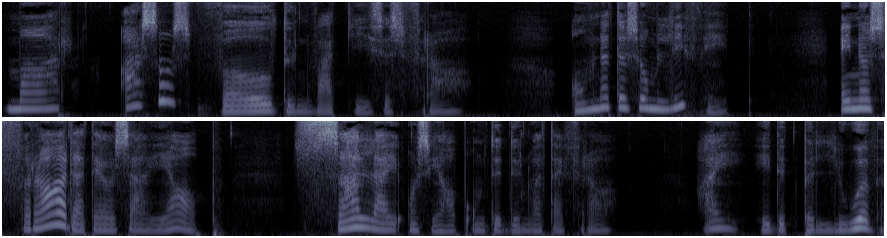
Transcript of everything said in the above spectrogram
Maar as ons wil doen wat Jesus vra, omdat ons hom liefhet en ons vra dat hy ons sal help, sal hy ons help om te doen wat hy vra. Hy het dit beloof.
